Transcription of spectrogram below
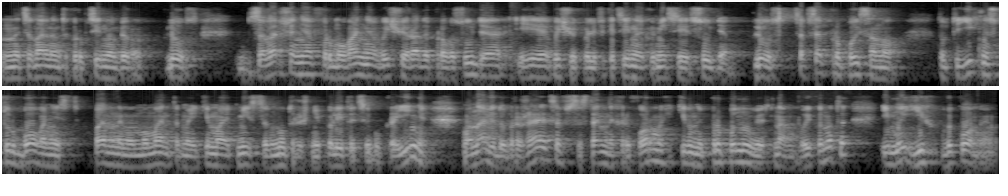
Національного антикорупційного бюро, плюс завершення формування Вищої ради правосуддя і Вищої кваліфікаційної комісії суддів, плюс це все прописано. Тобто їхня стурбованість певними моментами, які мають місце в внутрішній політиці в Україні, вона відображається в системних реформах, які вони пропонують нам виконати, і ми їх виконуємо.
